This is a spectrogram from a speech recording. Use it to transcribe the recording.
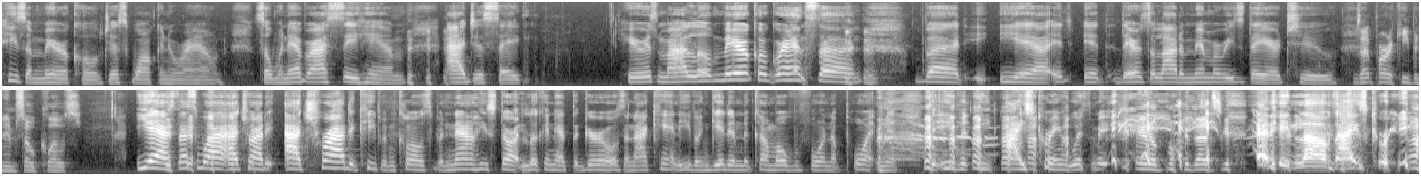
he's a miracle just walking around. So whenever I see him, I just say, "Here's my little miracle grandson." but yeah, it it there's a lot of memories there too. is that part of keeping him so close Yes, that's why I try to I try to keep him close, but now he start looking at the girls, and I can't even get him to come over for an appointment to even eat ice cream with me. and a that's good. and he loves ice cream.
